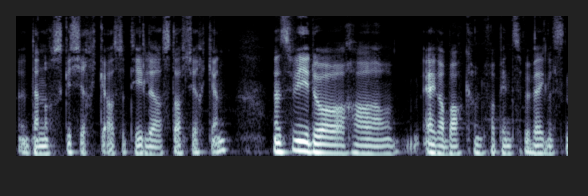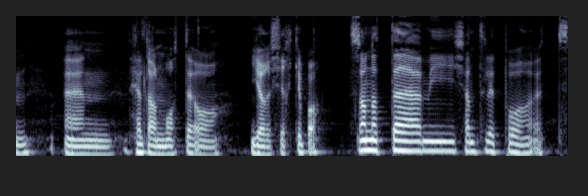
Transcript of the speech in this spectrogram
Den norske kirke, altså tidligere statskirken. Mens vi da har Jeg har bakgrunn fra pinsebevegelsen. En helt annen måte å gjøre kirke på. Sånn at eh, vi kjente litt på et,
